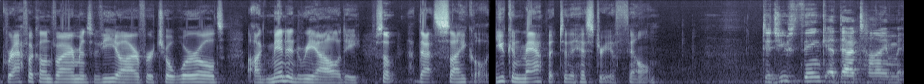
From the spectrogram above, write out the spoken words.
graphical environments, VR, virtual worlds, augmented reality, so that cycle, you can map it to the history of film. Did you think at that time,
